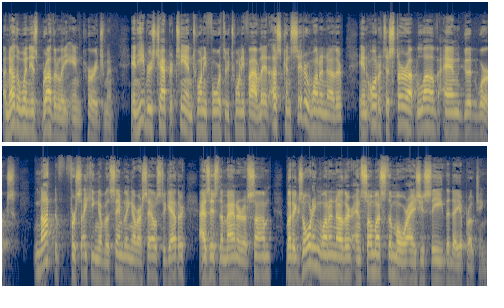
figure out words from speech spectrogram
Another one is brotherly encouragement. In Hebrews chapter 10, 24 through 25, let us consider one another in order to stir up love and good works, not the forsaking of assembling of ourselves together, as is the manner of some, but exhorting one another, and so much the more as you see the day approaching.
